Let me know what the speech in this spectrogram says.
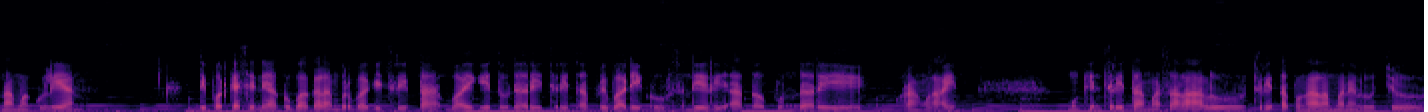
namaku Lian. Di podcast ini aku bakalan berbagi cerita, baik itu dari cerita pribadiku sendiri ataupun dari orang lain. Mungkin cerita masa lalu, cerita pengalaman yang lucu,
